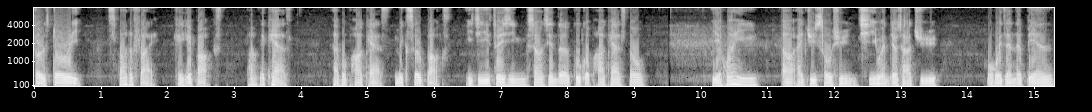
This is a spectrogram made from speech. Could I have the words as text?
First Story、Spotify、KKBox、Pocket Cast、Apple Podcast、Mixer Box 以及最新上线的 Google Podcast 哦。也欢迎到 IG 搜寻奇闻调查局，我会在那边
